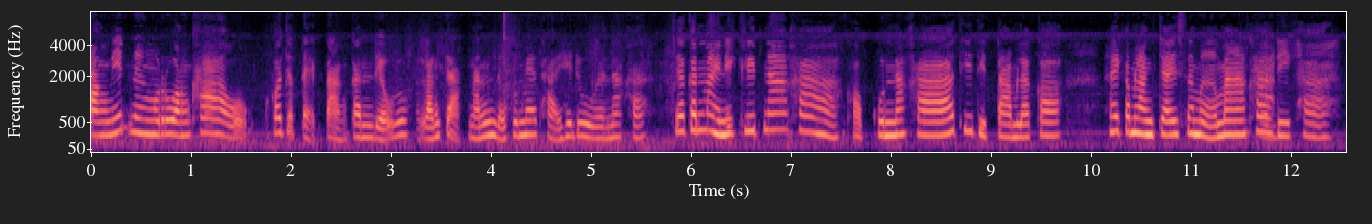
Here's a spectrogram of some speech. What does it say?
างๆนิดนึงรวงข้าวก็จะแตกต่างกันเดี๋ยวหลังจากนั้น เดี๋ยวคุณแม่ถ่ายให้ดูนะคะ เจอกันใหม่ในคลิปหน้าค่ะ ขอบคุณนะคะ ที่ติดตามแล้วก็ให้กำลังใจเสมอมาค่ะสวัสดีค่ะ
